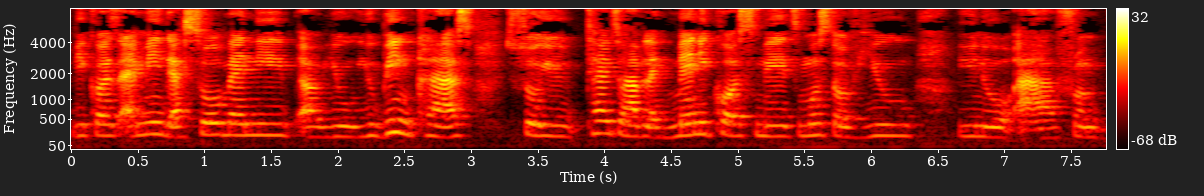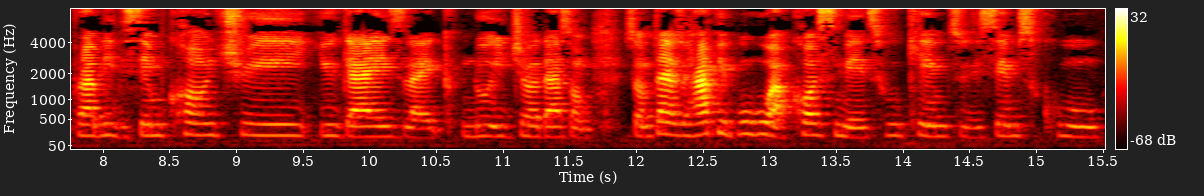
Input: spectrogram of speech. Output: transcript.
because i mean there's so many uh, you you be in class so you tend to have like many classmates most of you you know are from probably the same country. You guys like know each other. Some sometimes we have people who are classmates who came to the same school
